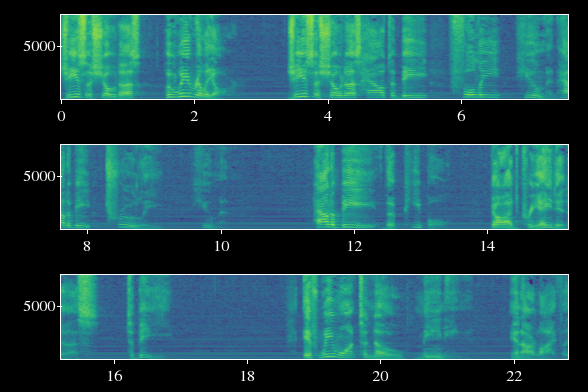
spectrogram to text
Jesus showed us who we really are. Jesus showed us how to be fully human, how to be truly human, how to be the people God created us to be if we want to know meaning in our life, a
